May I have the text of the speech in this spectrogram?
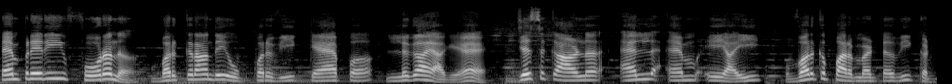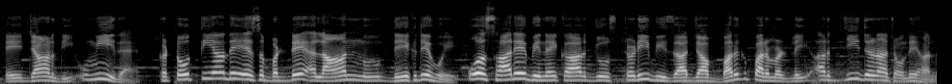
ਟੈਂਪਰੇਰੀ ਫੋਰਨ ਵਰਕਰਾਂ ਦੇ ਉੱਪਰ ਵੀ ਕੈਪ ਲਗਾਇਆ ਗਿਆ ਹੈ, ਜਿਸ ਕਾਰਨ ਐਲਐਮਏਆਈ ਵਰਕ ਪਰਮਿਟ ਵੀ ਕੱਟੇ ਜਾਣ ਦੀ ਉਮੀਦ ਹੈ। ਕਟੌਤੀਆਂ ਦੇ ਇਸ ਵੱਡੇ ਐਲਾਨ ਨੂੰ ਦੇਖਦੇ ਹੋਏ ਉਹ ਸਾਰੇ ਬਿਨੈਕਾਰ ਜੋ ਸਟੱਡੀ ਵੀਜ਼ਾ ਜਾਂ ਵਰਕ ਪਰਮਿਟ ਲਈ ਅਰਜ਼ੀ ਦੇਣਾ ਚਾਹੁੰਦੇ ਹਨ,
